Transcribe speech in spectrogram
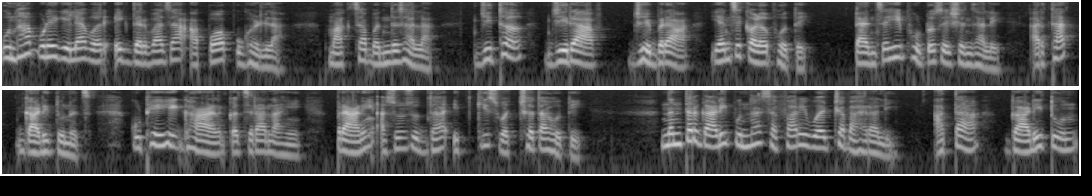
पुन्हा पुढे गेल्यावर एक दरवाजा आपोआप उघडला. मागचा बंद झाला. जिथं जिराफ झेब्रा यांचे कळप होते. त्यांचेही फोटो सेशन झाले. अर्थात गाडीतूनच. कुठेही घाण कचरा नाही. प्राणी असूनसुद्धा इतकी स्वच्छता होती. नंतर गाडी पुन्हा सफारी वर्ल्डच्या बाहेर आली. आता गाडीतून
